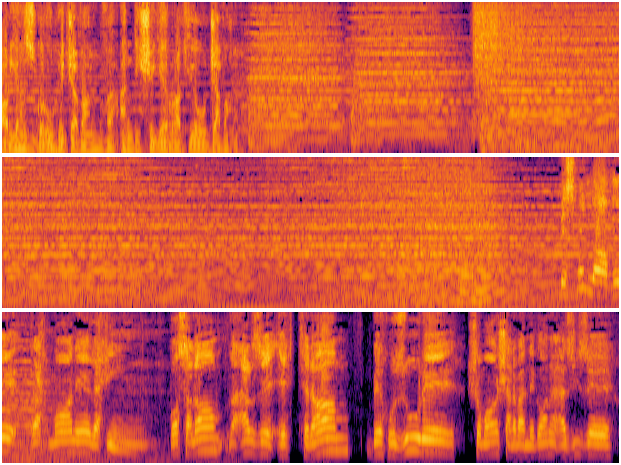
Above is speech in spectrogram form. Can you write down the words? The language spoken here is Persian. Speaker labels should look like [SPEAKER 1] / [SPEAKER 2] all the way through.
[SPEAKER 1] کاری از گروه جوان و اندیشه رادیو جوان.
[SPEAKER 2] بسم الله الرحمن الرحیم. با سلام و عرض احترام به حضور شما شنوندگان عزیز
